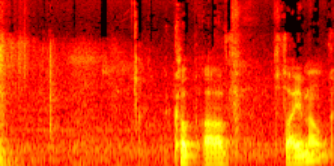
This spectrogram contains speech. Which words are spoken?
A cup of soy milk.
